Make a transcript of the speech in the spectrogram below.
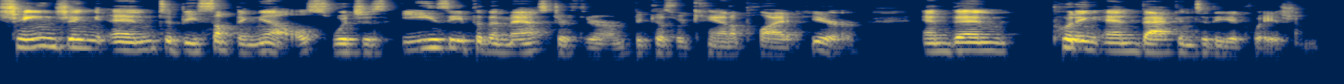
changing n to be something else, which is easy for the master theorem because we can't apply it here and then putting n back into the equation.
